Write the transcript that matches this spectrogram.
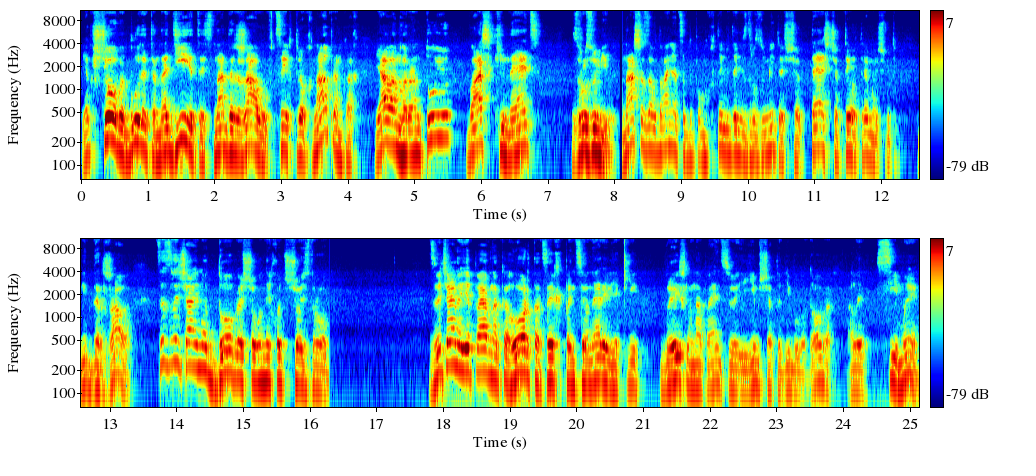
Якщо ви будете надіятись на державу в цих трьох напрямках, я вам гарантую, ваш кінець зрозумілий. Наше завдання це допомогти людині зрозуміти, що те, що ти отримуєш від, від держави, це звичайно добре, що вони хоч щось зроблять. Звичайно, є певна когорта цих пенсіонерів, які вийшли на пенсію, і їм ще тоді було добре. Але всі ми,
